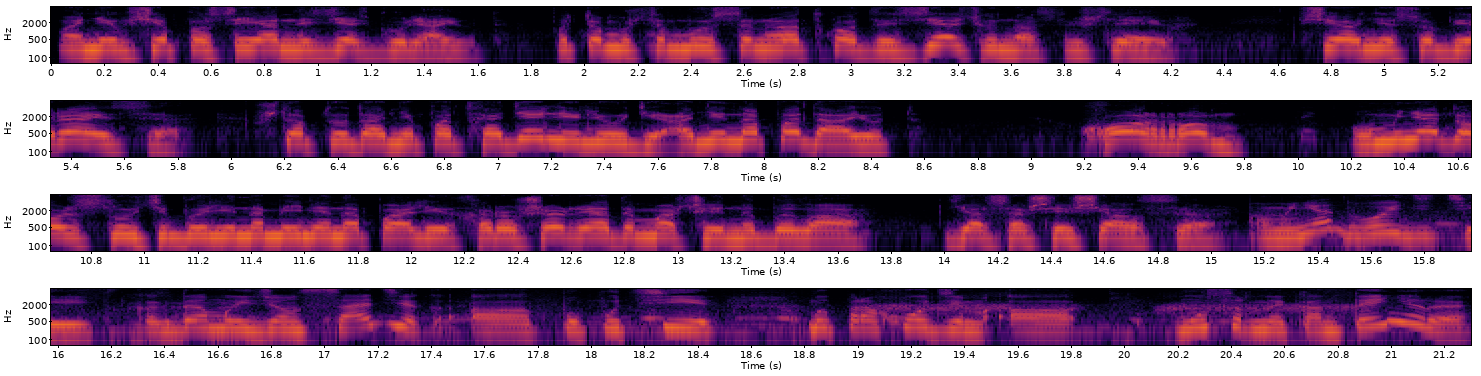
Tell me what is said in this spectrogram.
Они все постоянно здесь гуляют, потому что мусорные отходы здесь у нас вышли. Все они собираются. Чтобы туда не подходили люди, они нападают хором. У меня тоже случаи были, на меня напали. Хорошо, рядом машина была. Я защищался. У меня двое детей. Когда мы идем в садик, а, по пути мы проходим а, мусорные контейнеры,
